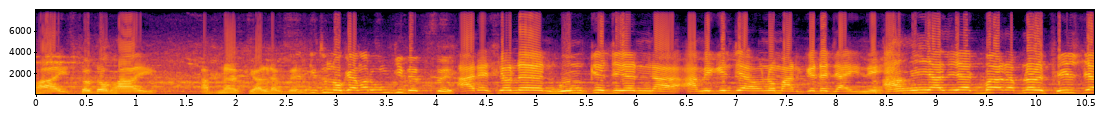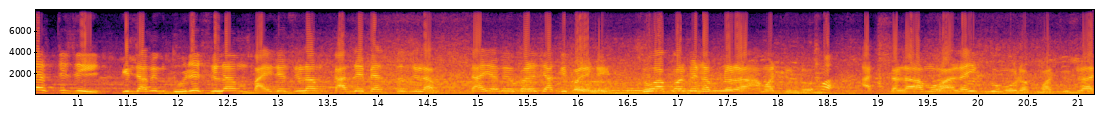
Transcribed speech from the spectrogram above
ভাই ছোট ভাই আপনারা খেয়াল রাখবেন। কিছু লোকে আমার হুমকি দিচ্ছে। আরে শোনেন হুমকি দিয়েন না। আমি কিন্তু এখনও মার্কেটে যাইনি। আমি আজ একবার আপনার ফিল্ডে আসতেছি। কিন্তু আমি দূরে ছিলাম বাইরে ছিলাম কাজে ব্যস্ত ছিলাম। তাই আমি ওখানে যেতে পারিনি দোয়া করবেন আপনারা আমার জন্য। আসসালামু আলাইকুম রহমতুল্লাহ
